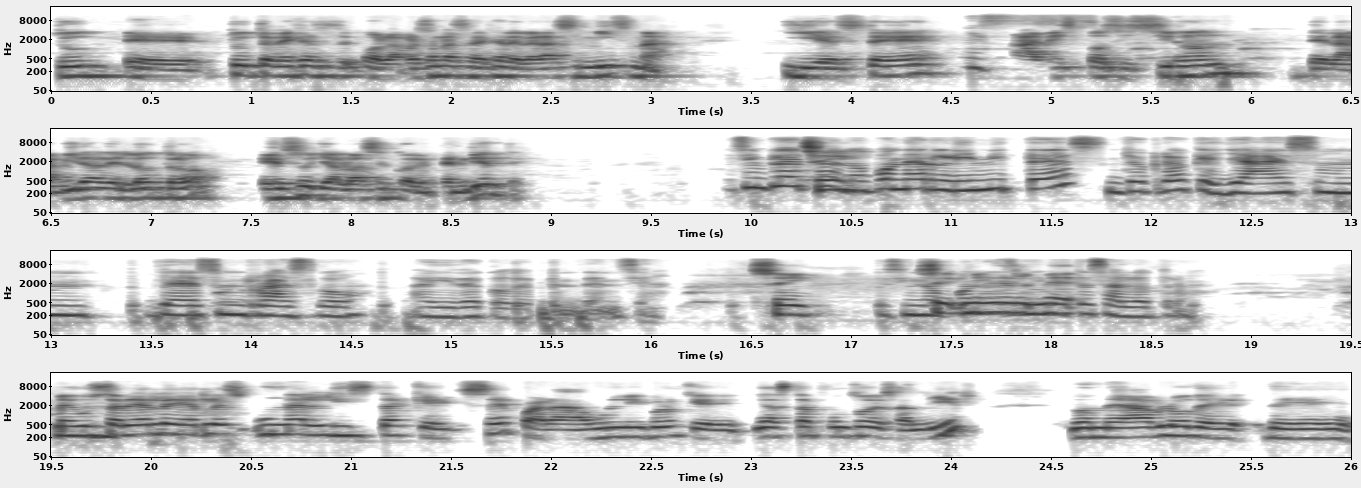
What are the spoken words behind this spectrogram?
tú, eh, tú te dejes o la persona se deje de ver a sí misma y esté a disposición de la vida del otro, eso ya lo hace codependiente. El simple hecho de no poner límites, yo creo que ya es un, ya es un rasgo ahí de codependencia. Sí. si no pones límites al otro. Me gustaría leerles una lista que hice para un libro que ya está a punto de salir, donde hablo de, de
